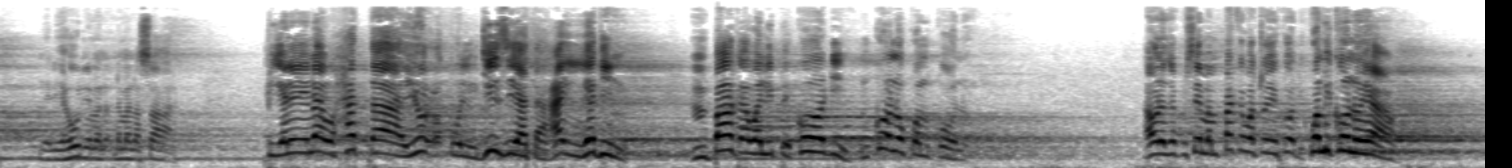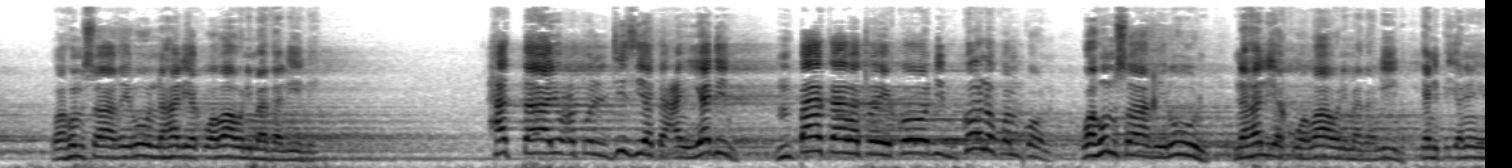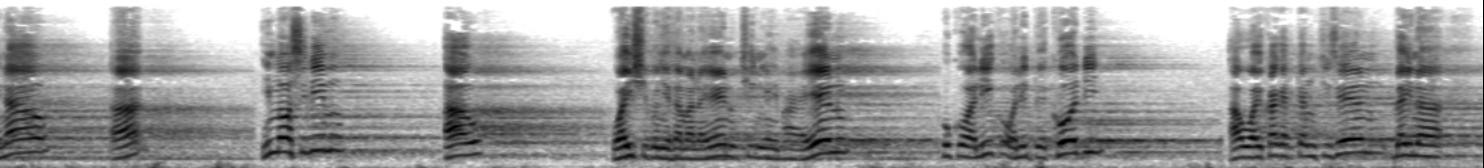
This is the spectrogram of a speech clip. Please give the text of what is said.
ni yahudi na manasara. Piganeni nao hata yu'tu aljizyata an yadin mpaka walipe kodi mkono kwa mkono. Au unaweza kusema mpaka watoe kodi kwa mikono yao. Wahum saghirun na hali ya kuwa wao ni madhalili. Hata yu'tu aljizyata an mpaka watoe kodi mkono kwa mkono wa hum saghirun na hali ya kuwa wao ni madhalili. Yani piganeni nao ima wasilimu au waishi kwenye dhamana yenu chini ya himaya yenu huko waliko walipe kodi au waikaa katika nchi zenu baina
